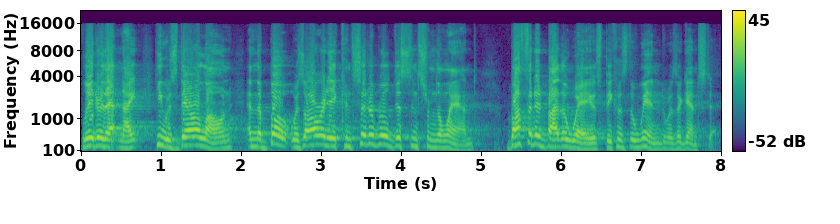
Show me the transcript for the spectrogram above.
Later that night, he was there alone, and the boat was already a considerable distance from the land, buffeted by the waves because the wind was against it.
